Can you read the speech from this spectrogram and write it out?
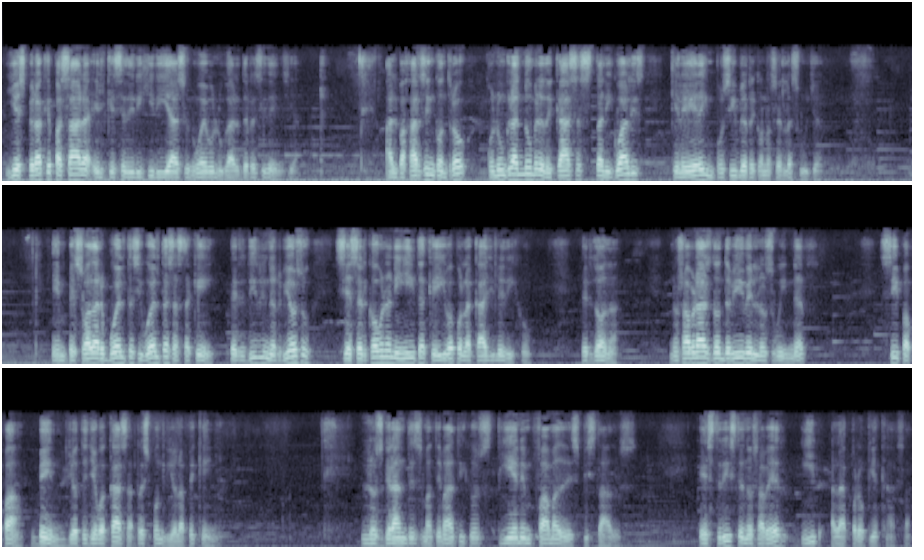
y esperó a que pasara el que se dirigiría a su nuevo lugar de residencia. Al bajar se encontró con un gran número de casas tan iguales que le era imposible reconocer la suya. Empezó a dar vueltas y vueltas hasta que, perdido y nervioso, se acercó a una niñita que iba por la calle y le dijo, Perdona, ¿no sabrás dónde viven los Winner? Sí, papá, ven, yo te llevo a casa, respondió la pequeña. Los grandes matemáticos tienen fama de despistados. Es triste no saber ir a la propia casa.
